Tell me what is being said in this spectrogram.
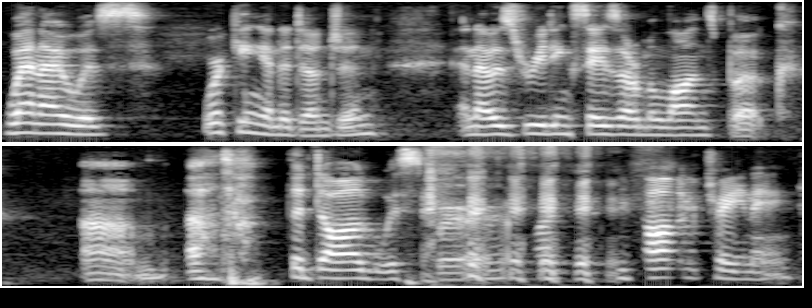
when I was working in a dungeon and I was reading Cesar Millan's book, um, uh, The Dog Whisperer, dog training.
